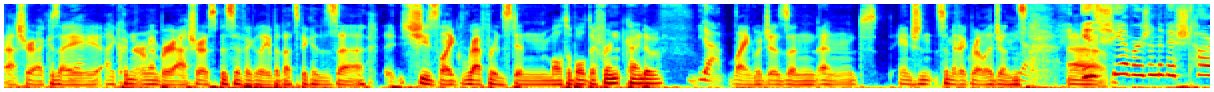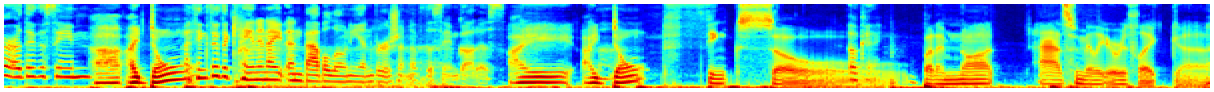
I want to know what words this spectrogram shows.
Asherah because I, I couldn't remember Asherah specifically, but that's because uh, she's like referenced in multiple different kind of Yeah. languages and and ancient Semitic religions. Yeah. Uh, is she a version of Ishtar are they the same Uh, I don't. I think they're the Canaanite and Babylonian version of the same goddess I I don't think so. Okay. but I'm not as familiar with like. Uh,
